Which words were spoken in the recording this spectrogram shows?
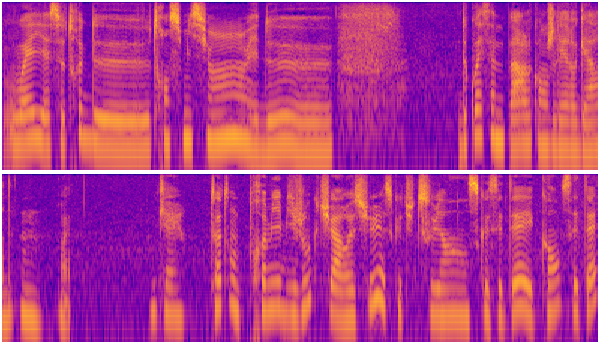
ouais, il y a ce truc de transmission et de. euh, de quoi ça me parle quand je les regarde Ok. Toi, ton premier bijou que tu as reçu, est-ce que tu te souviens ce que c'était et quand c'était?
